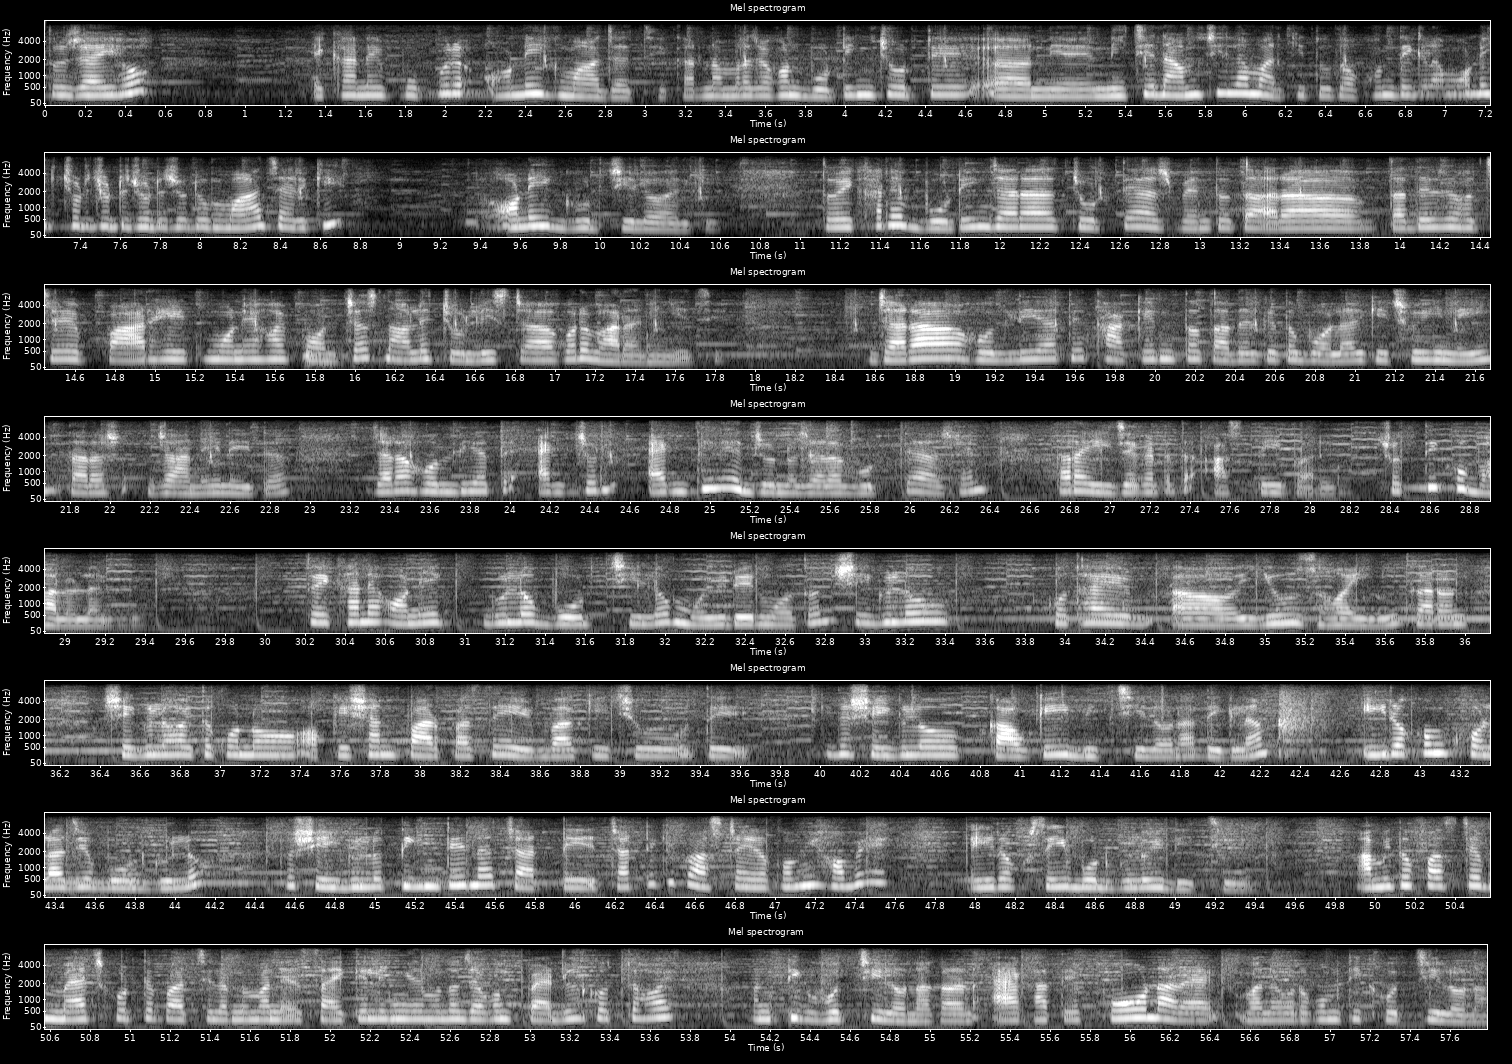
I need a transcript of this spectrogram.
তো যাই হোক এখানে পুকুরে অনেক মাছ আছে। কারণ আমরা যখন বোটিং চড়তে নিচে নামছিলাম আর কি, তো তখন দেখলাম অনেক ছোট ছোট ছোট ছোট মাছ আর কি, অনেক ঘুরছিল আর কি। তো এখানে বোটিং যারা চড়তে আসবেন, তো তারা, তাদের হচ্ছে পার হেড মনে হয় পঞ্চাশ, নাহলে চল্লিশ টাকা করে ভাড়া নিয়েছে। যারা হলদিয়াতে থাকেন, তো তাদেরকে তো বলার কিছুই নেই, তারা জানেন এইটা। যারা হলদিয়াতে একজন, একদিনের জন্য যারা ঘুরতে আসেন, তারা এই জায়গাটাতে আসতেই পারেন। সত্যি খুব ভালো লাগবে। তো এখানে অনেকগুলো বোর্ড ছিল ময়ূরের মতন। সেগুলো কোথায় ইউজ হয়নি। কারণ সেগুলো হয়তো কোনো অকেশান পারপাসে বা কিছুতে, কিন্তু সেইগুলো কাউকেই দিচ্ছিল না, দেখলাম। এই রকম খোলা যে বোর্ডগুলো তো সেইগুলো তিনটে না চারটে চারটে কি পাঁচটা এরকমই হবে? এই রকম সেই বোর্ডগুলোই দিচ্ছিল। আমি তো ফার্স্টে ম্যাচ করতে পারছিলাম না মানে সাইকেলিংয়ের মতো যেমন প্যাডেল করতে হয় মানে ঠিক হচ্ছিল না। কারণ এক হাতে ফোন আর এক মানে ওরকম ঠিক হচ্ছিল না।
